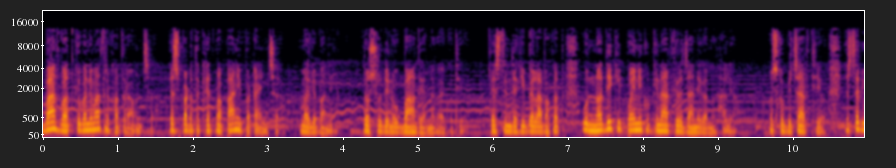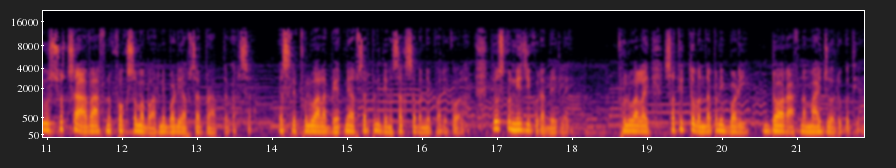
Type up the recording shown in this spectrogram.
बाँध भत्क्यो भने मात्र खतरा हुन्छ। यसबाट त खेतमा पानी पटाइन्छ। मैले भने दोस्रो दिन ऊ बाँध हेर्न गएको थियो। त्यस दिनदेखि बेला बखत ऊ नदीकी पैनीको किनारतिर जाने गर्न थाल्यो। उसको विचार थियो यसरी ऊ स्वच्छ हावा आफ्नो फोक्सोमा भर्ने बढी अवसर प्राप्त गर्छ। यसले फुलवाला भेट्ने अवसर पनि दिन सक्छ भन्ने परेको होला। त्यो उसको निजी कुरा बेग्लै। फुलवालाई सतीत्वभन्दा पनि बढी डर आफ्ना माइजूहरूको थियो।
